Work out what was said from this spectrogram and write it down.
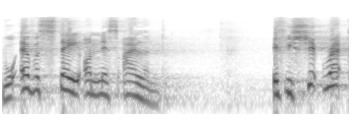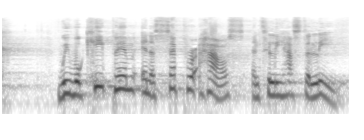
will ever stay on this island. If we shipwreck, we will keep him in a separate house until he has to leave.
